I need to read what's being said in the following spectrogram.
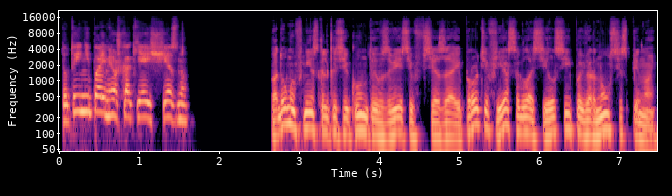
то ты не поймешь, как я исчезну». Подумав несколько секунд и взвесив все «за» и «против», я согласился и повернулся спиной.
